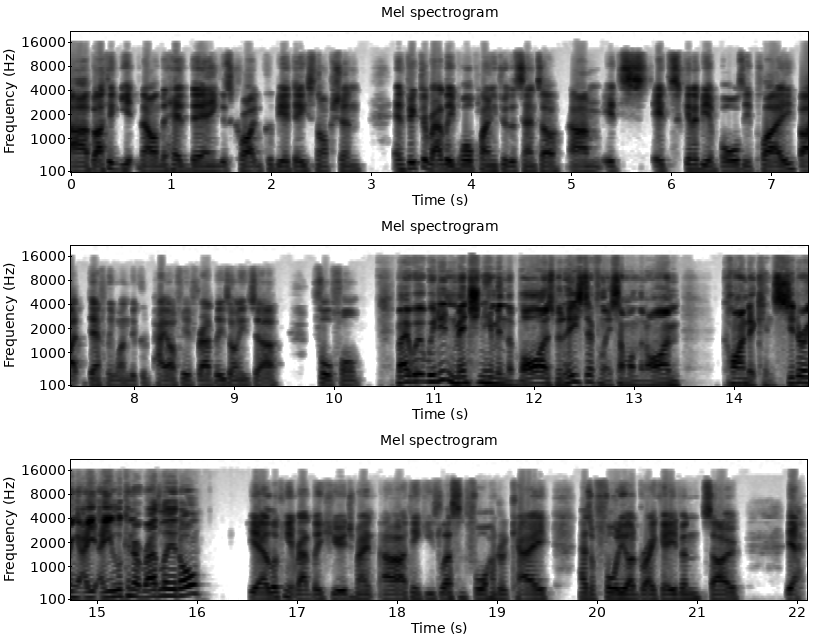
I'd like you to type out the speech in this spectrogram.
Uh, but I think you know on the head there, Angus Crichton could be a decent option. and Victor Radley ball playing through the centre. Um, it's it's going to be a ballsy play, but definitely one that could pay off if Radley's on his uh, full form. Mate, we, we didn't mention him in the buys, but he's definitely someone that I'm kind of considering. Are, are you looking at Radley at all? Yeah, looking at Radley, huge, mate. Uh, I think he's less than 400k, has a 40 odd break even. So, yeah,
